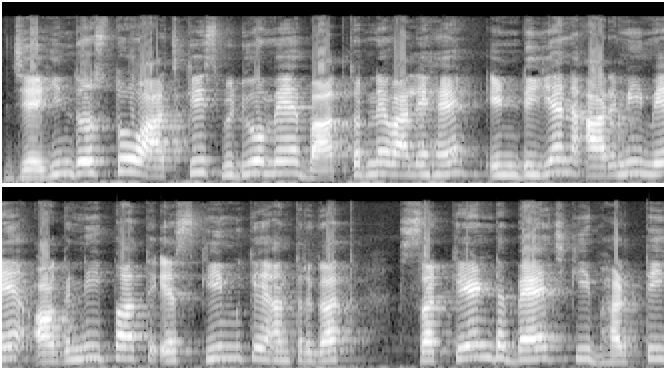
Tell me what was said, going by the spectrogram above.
जय हिंद दोस्तों, आज की इस वीडियो में बात करने वाले हैं इंडियन आर्मी में अग्निपथ स्कीम के अंतर्गत सेकेंड बैच की भर्ती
